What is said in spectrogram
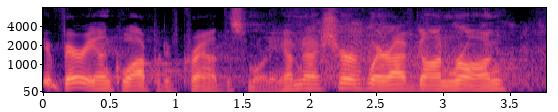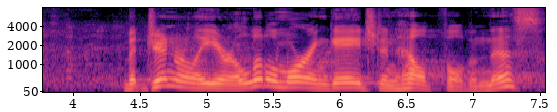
You're a very uncooperative crowd this morning. I'm not sure where I've gone wrong, but generally you're a little more engaged and helpful than this.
